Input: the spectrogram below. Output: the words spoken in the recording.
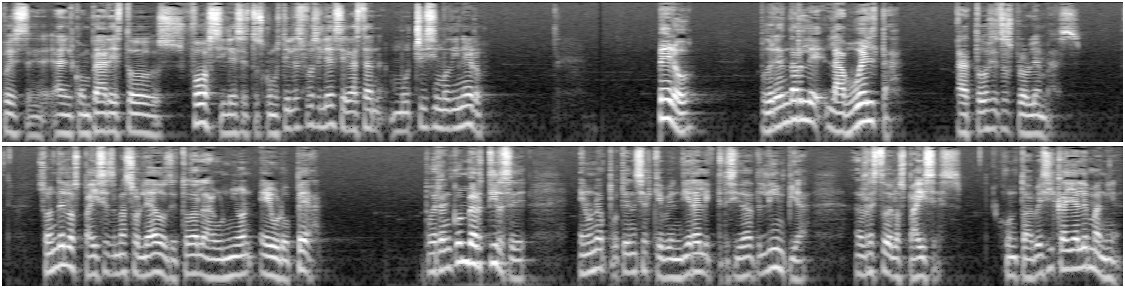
pues eh, al comprar estos fósiles, estos combustibles fósiles, se gastan muchísimo dinero. Pero podrían darle la vuelta a todos estos problemas son de los países más soleados de toda la Unión Europea. Podrían convertirse en una potencia que vendiera electricidad limpia al resto de los países. Junto a Bélgica y Alemania,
